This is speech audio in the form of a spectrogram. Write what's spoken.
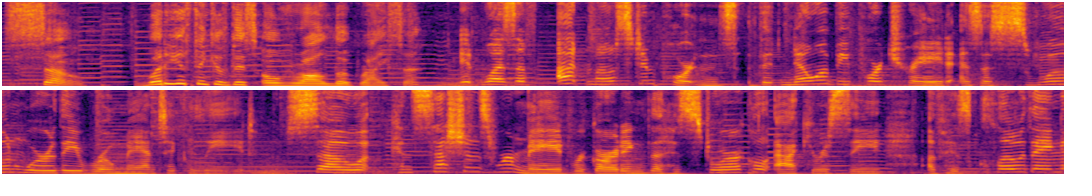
So, what do you think of this overall look, Raisa? It was of utmost importance that Noah be portrayed as a swoon-worthy romantic lead. So, concessions were made regarding the historical accuracy of his clothing,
